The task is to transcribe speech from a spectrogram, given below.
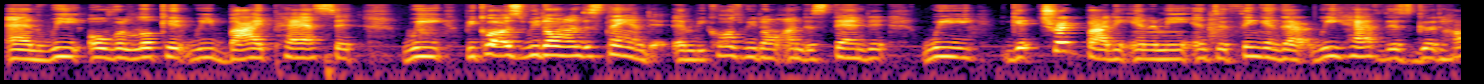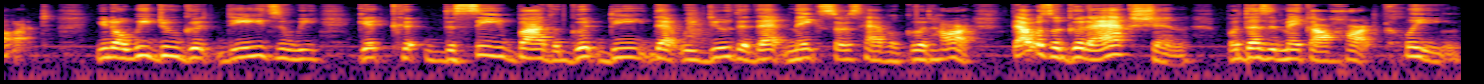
And we overlook it, we bypass it, we because we don't understand it. And because we don't understand it, we get tricked by the enemy into thinking that we have this good heart. You know, we do good deeds and we get deceived by the good deed that we do, that that makes us have a good heart. That was a good action, but does it make our heart clean?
